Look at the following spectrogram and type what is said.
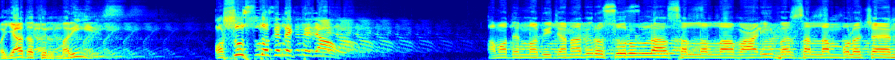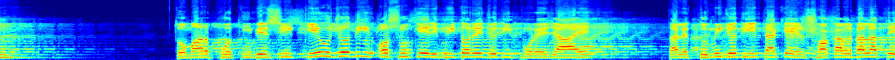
ওয়াদাতুল মারিজ, অসুস্থকে দেখতে যাও। আমাদের নবী জানাবে রাসূলুল্লাহ সাল্লাল্লাহু আলাইহি ওয়াসাল্লাম বলেছেন, তোমার প্রতিবেশী কেউ যদি অসুখের ভিতরে যদি পড়ে যায় তাহলে তুমি যদি তাকে সকালবেলাতে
